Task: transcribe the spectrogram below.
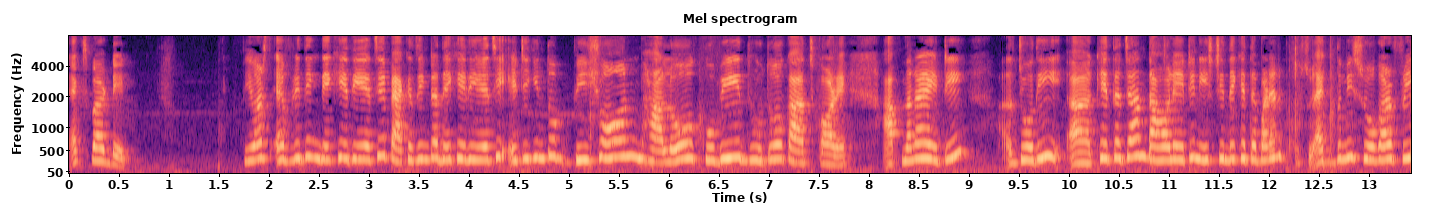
এক্সপায়ার ডেট ভিওয়ার্স এভরিথিং দেখিয়ে দিয়েছি প্যাকেজিংটা দেখিয়ে দিয়েছি, এটি কিন্তু ভীষণ ভালো, খুবই দ্রুত কাজ করে। আপনারা এটি যদি খেতে চান, তাহলে এটি নিশ্চিন্তে খেতে পারেন। একদমই সুগার ফ্রি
